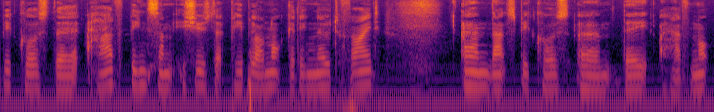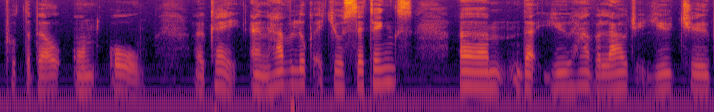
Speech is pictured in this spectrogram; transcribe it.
because there have been some issues that people are not getting notified. And that's because um, they have not put the bell on all. Okay and have a look at your settings um, that you have allowed YouTube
